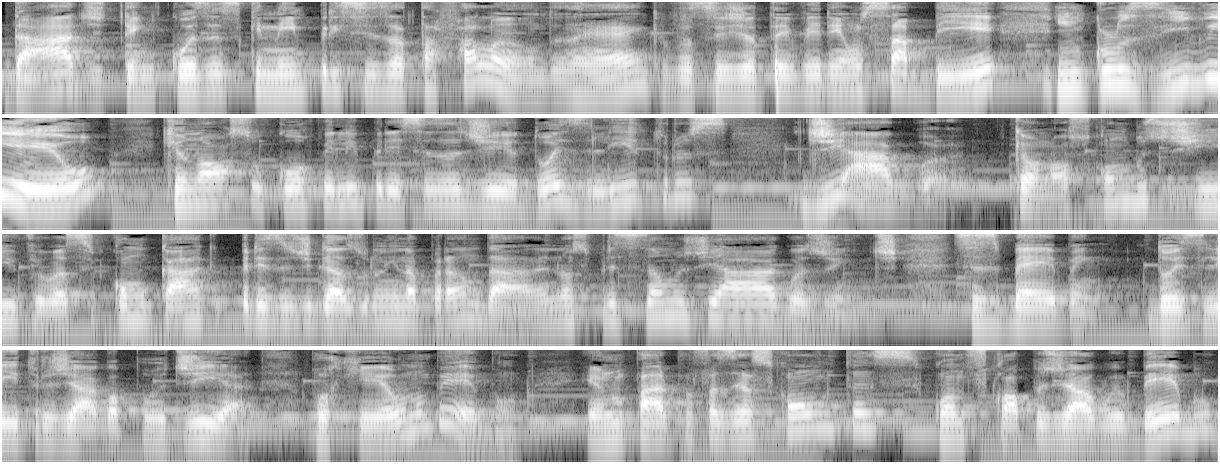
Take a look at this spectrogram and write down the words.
Idade, tem coisas que nem precisa estar tá falando, né? Que vocês já deveriam saber, inclusive eu, que o nosso corpo ele precisa de 2 litros de água que é o nosso combustível, assim como o carro que precisa de gasolina para andar. Né? Nós precisamos de água, gente. Vocês bebem 2 litros de água por dia? Porque eu não bebo. Eu não paro para fazer as contas, quantos copos de água eu bebo.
